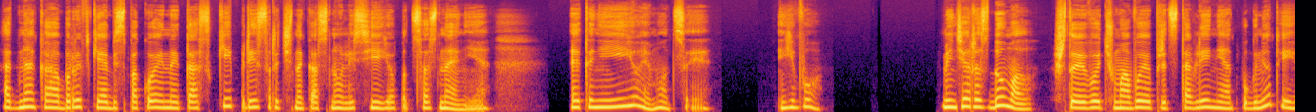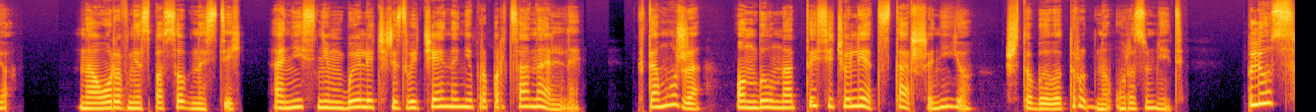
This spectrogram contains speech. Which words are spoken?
Однако обрывки обеспокоенной тоски призрачно коснулись ее подсознания. Это не ее эмоции, его. Минчерос думал, что его чумовое представление отпугнет ее? На уровне способностей они с ним были чрезвычайно непропорциональны. К тому же он был на тысячу лет старше нее, что было трудно уразуметь. Плюс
